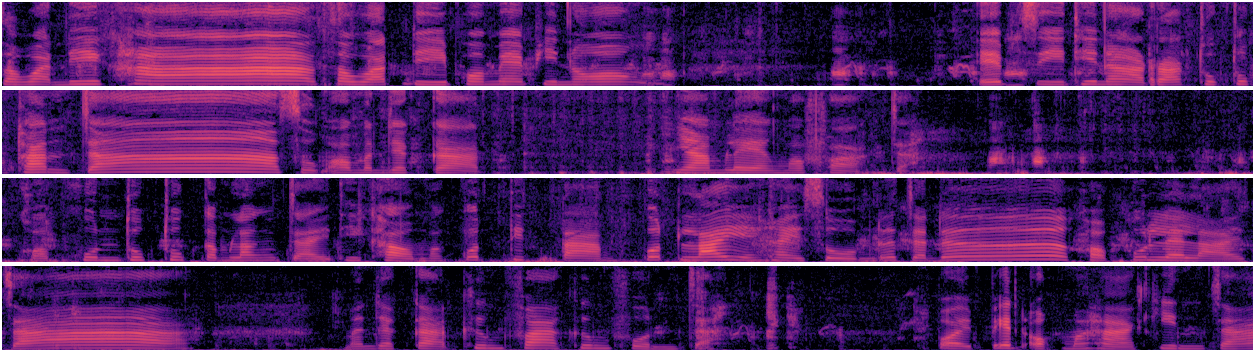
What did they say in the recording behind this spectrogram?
สวัสดีค่ะ สวัสดีพ่อแม่พี่น้อง FC ที่น่ารักทุกๆทท่านจ้าสมเอาบรรยากาศ ยามแรงมาฝากจ้ะ ขอบคุณทุกๆกำลังใจที่เข้ามากดติดตามกดไลค์ให้โสมเด้อจ้ะเด้อขอบคุณหลายๆ จ้า บรรยากาศครึมฟ้าครึมฝนจ้ะ ปล่อยเป็ดออกมาหากินจ้า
